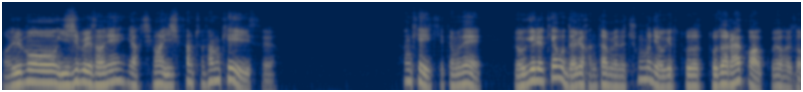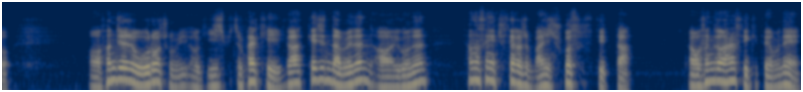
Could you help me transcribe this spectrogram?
어, 일봉 21선이 약 지금 한 23.3K에 있어요. 3K에 있기 때문에 여기를 깨고 내려간다면 충분히 여기도 도, 도달을 할 것 같고요. 그래서 어, 선제적으로 좀 여기 22.8K가 깨진다면은 아, 이거는 상승의 추세가 좀 많이 죽었을 수도 있다라고 생각을 할 수 있기 때문에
